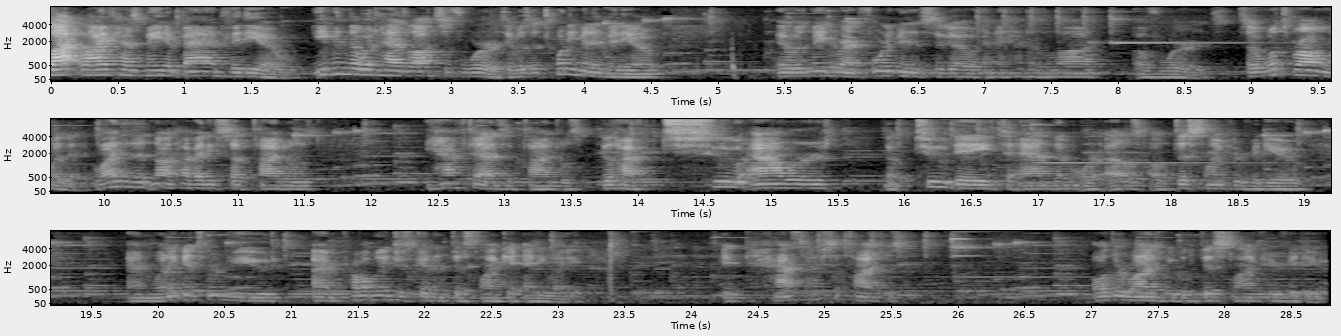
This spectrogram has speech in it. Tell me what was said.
Flat Life has made a bad video, even though it had lots of words. It was a 20 minute video. It was made around 40 minutes ago, and it had a lot of words. So what's wrong with it? Why did it not have any subtitles? You have to add subtitles. You'll have two hours, no, two days to add them, or else I'll dislike your video. And when it gets reviewed, I'm probably just gonna dislike it anyway. It has to have subtitles, otherwise we will dislike your video.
